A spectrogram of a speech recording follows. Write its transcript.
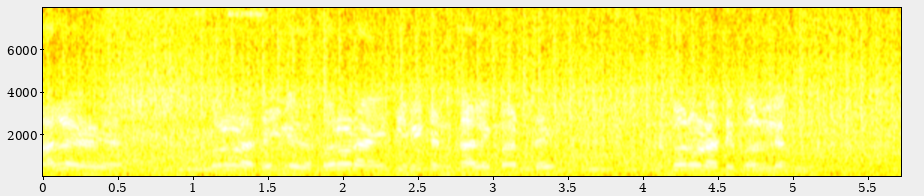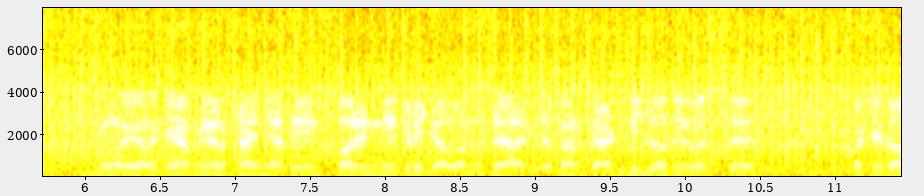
હાલે છે. બરોડા થઈ ગયો બરોડા અહીંથી રિટર્ન ખાલી માર દઈ બરોડાથી ભરી લેવું જોઈએ જ્યાં મેળ થાય ત્યાંથી ભરીને નીકળી જવાનું છે આજે, કારણ કે આજ બીજો દિવસ છે. પછી તો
